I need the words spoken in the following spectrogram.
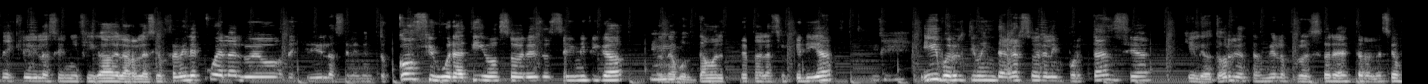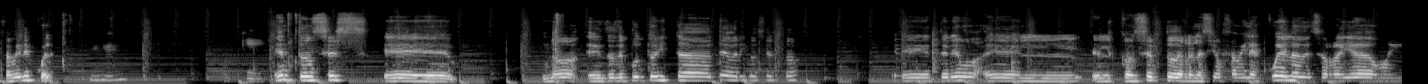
describir los significados de la relación familia-escuela, luego describir los elementos configurativos sobre esos significados, donde apuntamos al tema de la subjetividad. Y por último, indagar sobre la importancia que le otorgan también los profesores a esta relación familia-escuela. Entonces, eh, no, eh, desde el punto de vista teórico, ¿cierto? Eh, tenemos el, concepto de relación familia-escuela desarrollado muy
